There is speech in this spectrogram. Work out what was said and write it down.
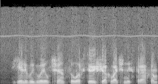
— еле выговорил Ченселор, все еще охваченный страхом.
